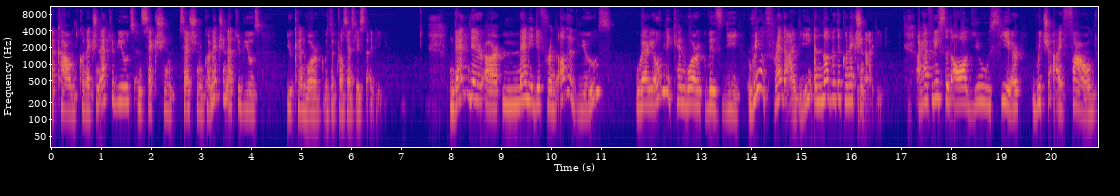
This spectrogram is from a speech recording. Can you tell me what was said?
account connection attributes and section session connection attributes, you can work with the process list ID. Then there are many different other views where you only can work with the real thread ID and not with the connection ID. I have listed all views here which I found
